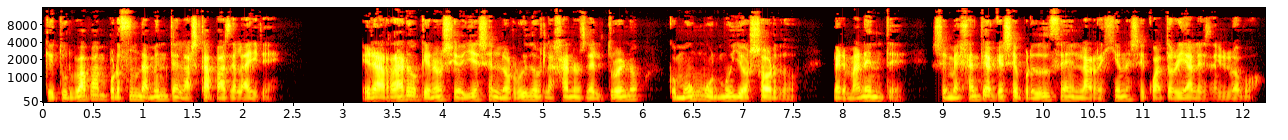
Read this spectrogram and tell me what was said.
que turbaban profundamente las capas del aire. Era raro que no se oyesen los ruidos lejanos del trueno como un murmullo sordo, permanente, semejante al que se produce en las regiones ecuatoriales del globo.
